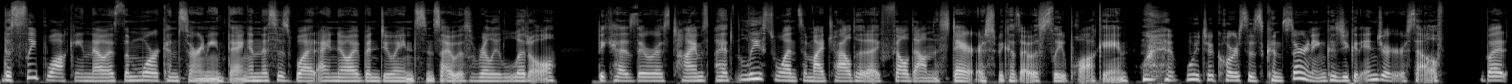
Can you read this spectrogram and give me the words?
the sleepwalking, though, is the more concerning thing. And this is what I know I've been doing since I was really little because there was times at least once in my childhood I fell down the stairs because I was sleepwalking, which of course is concerning because you could injure yourself. But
